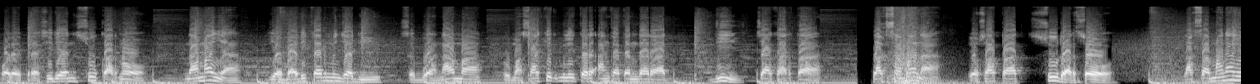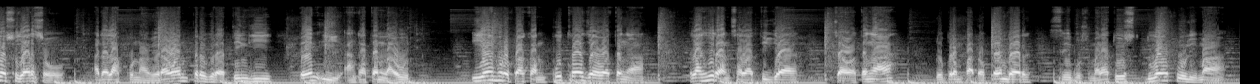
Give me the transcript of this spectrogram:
oleh Presiden Soekarno. Namanya diabadikan menjadi sebuah nama Rumah Sakit Militer Angkatan Darat di Jakarta. Laksamana Yosapat Sudarso Laksamana Yosudarso adalah punawirawan perwira tinggi TNI Angkatan Laut. Ia merupakan putra Jawa Tengah, kelahiran Salatiga, Jawa Tengah, 24 November 1925.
